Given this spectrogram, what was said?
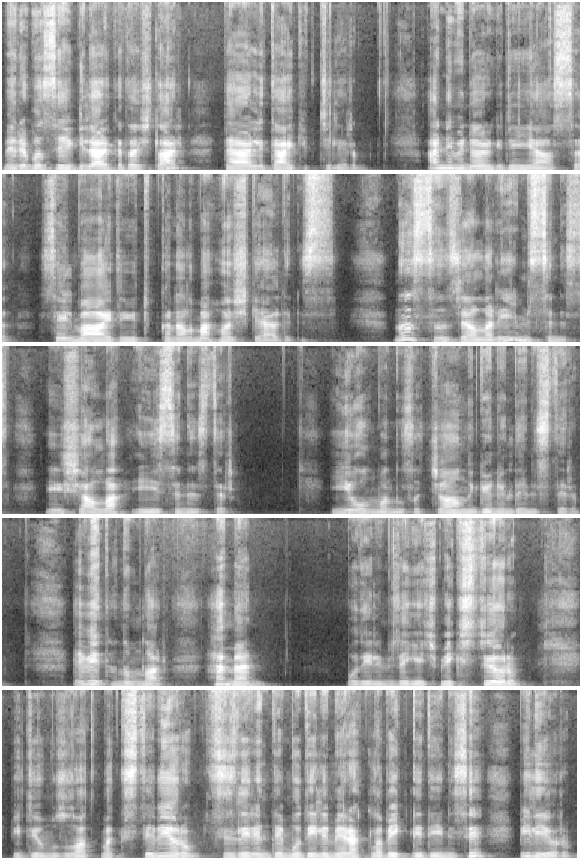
Merhaba sevgili arkadaşlar, değerli takipçilerim. Annemin Örgü Dünyası, Selma Aydın YouTube kanalıma hoş geldiniz. Nasılsınız canlar, iyi misiniz? İnşallah iyisinizdir. İyi olmanızı canı gönülden isterim. Evet hanımlar, hemen modelimize geçmek istiyorum. Videomuzu uzatmak istemiyorum. Sizlerin de modeli merakla beklediğinizi biliyorum.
